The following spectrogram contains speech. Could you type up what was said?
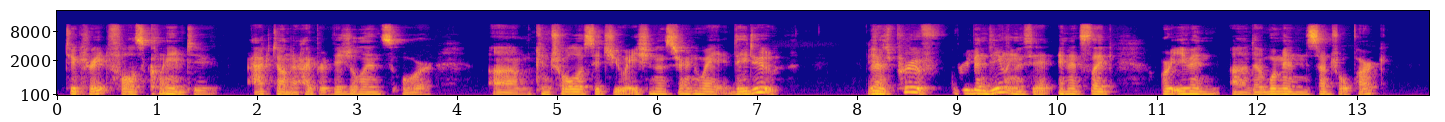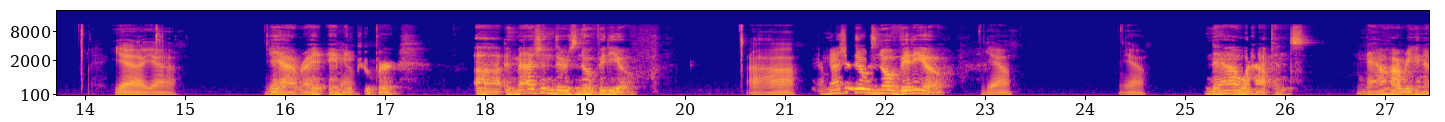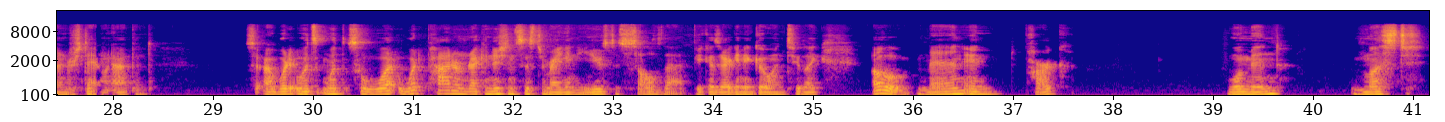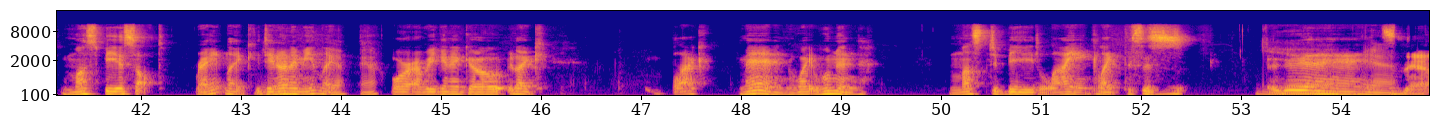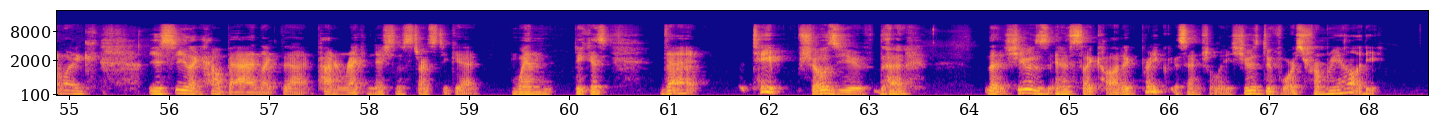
to create false claim to act on their hypervigilance or um, control a situation a certain way. They do. Yeah. There's proof. We've been dealing with it, and it's like, or even uh, the woman in Central Park. Yeah, yeah. Yeah, Yeah. right, Amy Yeah. Cooper. Uh, imagine there's no video. Ah, Imagine there was no video. yeah. Yeah. Now what happens? Now how are we going to understand what happened? So uh, what what's what so what what pattern recognition system are you going to use to solve that? Because they're going to go into like, oh, man in park, woman must must be assault, right? Like, do you know what I mean? Like, yeah, yeah. or are we going to go like, black man and white woman must be lying? Like, this is Yeah. yeah, Yeah. it's there, like you see like how bad like that pattern recognition starts to get when because that tape shows you that that she was in a psychotic break essentially she was divorced from reality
